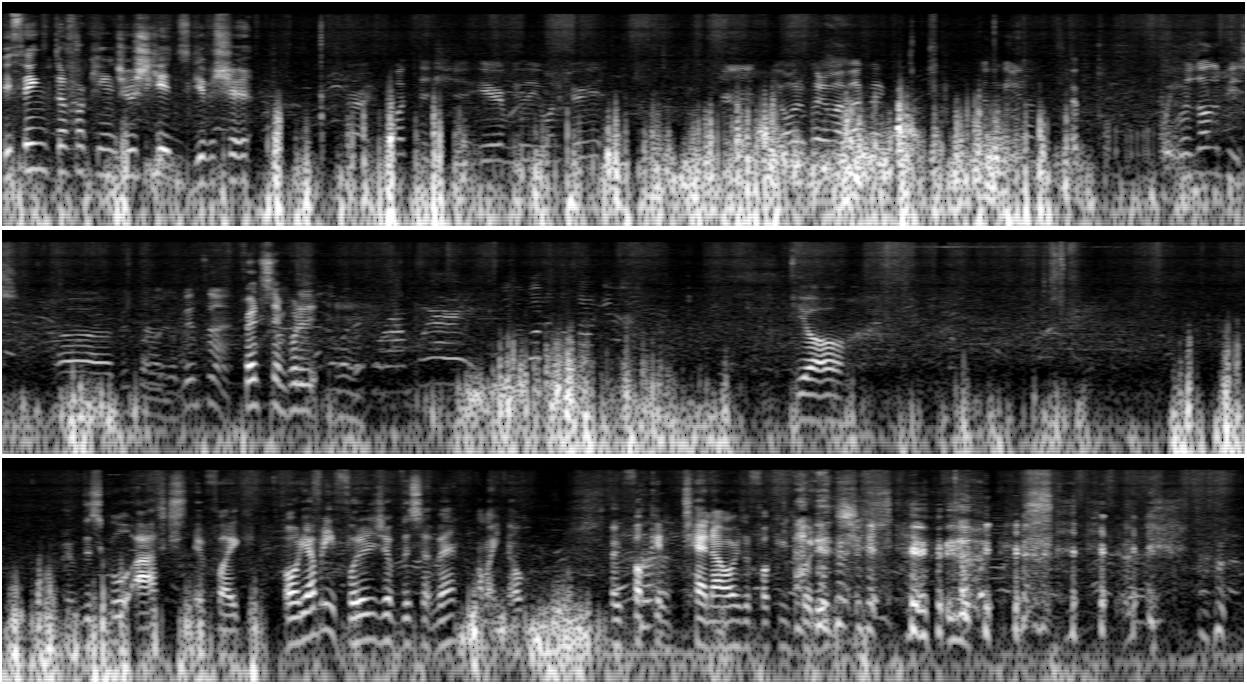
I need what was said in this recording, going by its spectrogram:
You think the fucking Jewish kids give a shit? Alright, fuck this shit. Here, Emilio, you wanna carry it? You want to put it in my backpack? Put the meat on? Uh, Wait, Where's the other piece? Uh, Vincent. Vincent. Vincent, put it. Yo. Asks if like, oh, do you have any footage of this event? I'm like, no. Like fucking ten hours of fucking footage.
